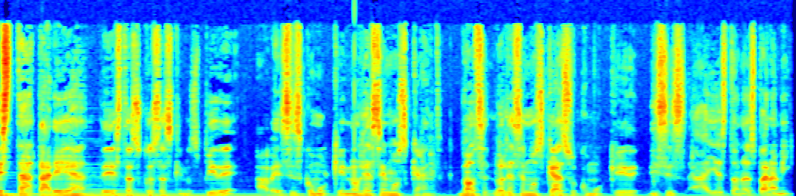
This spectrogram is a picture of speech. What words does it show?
esta tarea de estas cosas que nos pide, a veces como que no le hacemos caso, no, le hacemos caso, como que dices, ay, esto no es para mí.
